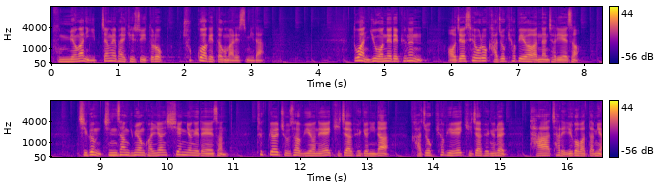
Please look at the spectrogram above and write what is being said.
분명한 입장을 밝힐 수 있도록 촉구하겠다고 말했습니다. 또한 유 원내대표는 어제 세월호 가족협의회와 만난 자리에서 지금 진상규명 관련 시행령에 대해선 특별조사위원회의 기자회견이나 가족협의회의 기자회견을 다 잘 읽어봤다며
